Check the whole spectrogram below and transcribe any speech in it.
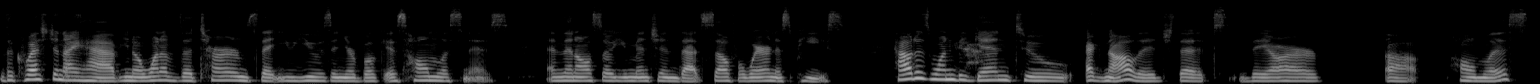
The question I have, you know, one of the terms that you use in your book is homelessness. And then also you mentioned that self awareness piece. How does one begin to acknowledge that they are uh, homeless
